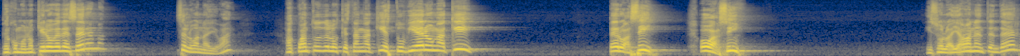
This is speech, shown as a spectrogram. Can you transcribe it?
Pero como no quiere obedecer, hermano, se lo van a llevar. ¿A cuántos de los que están aquí estuvieron aquí? Pero así o así. Y solo allá van a entender,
